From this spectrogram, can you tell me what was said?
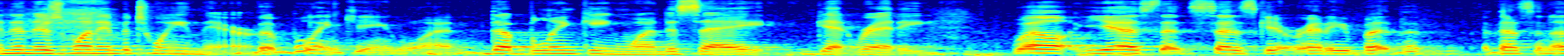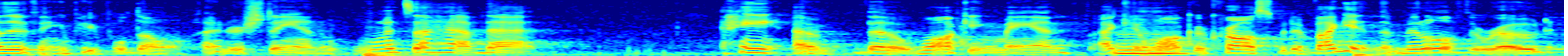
And then there's one in between there. The blinking one. The blinking one to say, get ready. Well, yes, that says get ready, but th- that's another thing people don't understand. Once I have that hand, uh, the walking man, I can Mhm. walk across. But if I get in the middle of the road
